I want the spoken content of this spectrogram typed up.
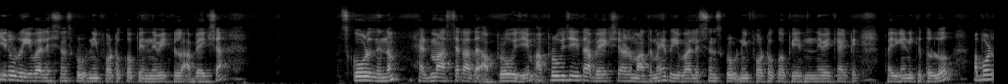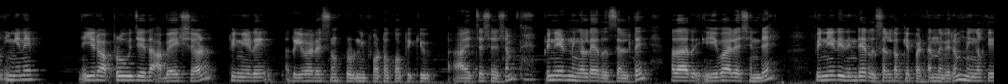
ഈ ഒരു റീവാലേഷൻ സ്ക്രൂട്ടിനി ഫോട്ടോ കോപ്പി എന്നിവയ്ക്കുള്ള അപേക്ഷ സ്കൂളിൽ നിന്നും ഹെഡ് മാസ്റ്റർ അത് അപ്രൂവ് ചെയ്യും. അപ്രൂവ് ചെയ്ത അപേക്ഷകൾ മാത്രമേ റീവാലേഷൻ സ്ക്രൂട്ടിനി ഫോട്ടോ കോപ്പി എന്നിവയ്ക്കായിട്ട് പരിഗണിക്കത്തുള്ളൂ. അപ്പോൾ ഇങ്ങനെ ഈ ഒരു അപ്രൂവ് ചെയ്ത അപേക്ഷകൾ പിന്നീട് റീവാലേഷൻ സ്ക്രൂട്ടിനി ഫോട്ടോ കോപ്പിക്ക് അയച്ച ശേഷം പിന്നീട് നിങ്ങളുടെ റിസൾട്ട് അതായത് റീവാലേഷന്റെ പിന്നീട് ഇതിന്റെ റിസൾട്ടൊക്കെ പെട്ടെന്ന് വരും. നിങ്ങൾക്ക്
